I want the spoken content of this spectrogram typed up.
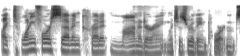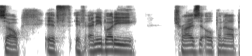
like 24 7 credit monitoring which is really important so if if anybody tries to open up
